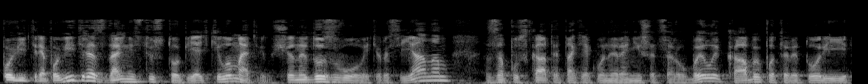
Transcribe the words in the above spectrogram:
повітря-повітря з дальністю 105 кілометрів, що не дозволить росіянам запускати, так як вони раніше це робили, каби по території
